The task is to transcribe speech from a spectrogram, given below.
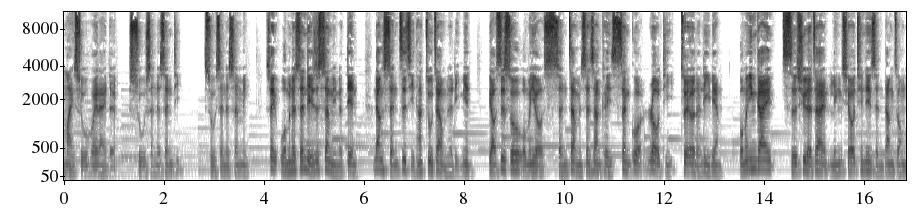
买赎回来的属神的身体、属神的生命。所以我们的身体是圣灵的殿，让神自己他住在我们的里面，表示说我们有神在我们身上可以胜过肉体罪恶的力量。我们应该持续的在灵修亲近神当中，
